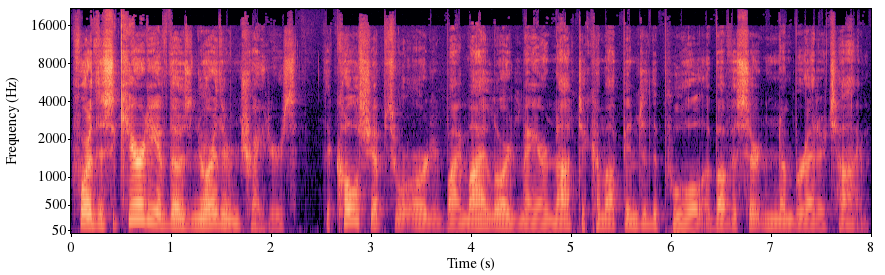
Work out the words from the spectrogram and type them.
For the security of those northern traders, the coal ships were ordered by my Lord Mayor not to come up into the pool above a certain number at a time,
